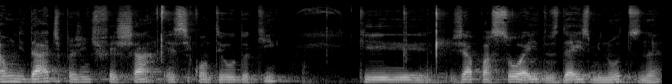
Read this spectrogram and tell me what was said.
a unidade para a gente fechar esse conteúdo aqui, que já passou aí dos 10 minutos, né?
